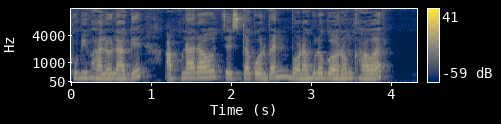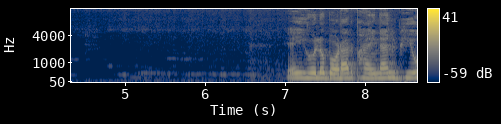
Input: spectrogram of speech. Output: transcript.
খুবই ভালো লাগে। আপনারাও চেষ্টা করবেন বড়াগুলো গরম খাওয়ার। এই হলো বড়ার ফাইনাল ভিউ।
